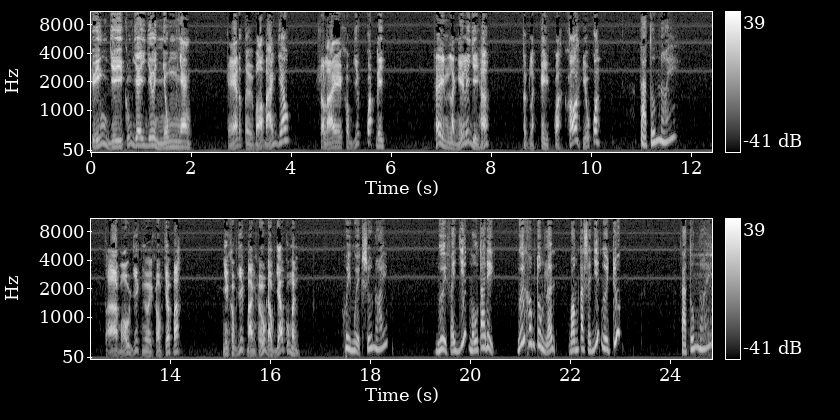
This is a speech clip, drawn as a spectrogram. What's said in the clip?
Chuyện gì cũng dây dưa nhung nhằn Kẻ đã từ bỏ bản giáo Sao lại không dứt quách đi? Thế là nghĩa lý gì hả? Thật là kỳ quặc khó hiểu quá. Tạ Tốn nói Tạ mổ giết người không chớp mắt Nhưng không giết bằng hữu đồng giáo của mình. Huy Nguyệt Sứ nói Ngươi phải giết mụ ta đi. Ngươi không tuân lệnh Bọn ta sẽ giết người trước. Tạ Tốn nói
